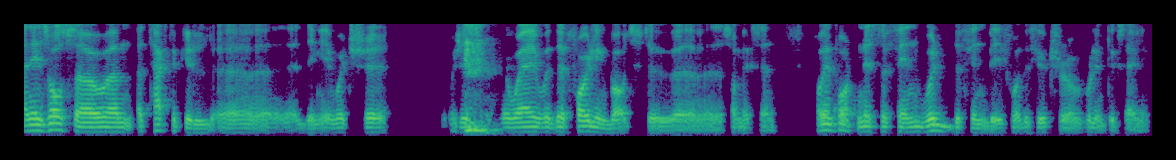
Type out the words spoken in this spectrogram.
And it's also um, a tactical uh, dinghy, which uh, which is away with the foiling boats to uh, some extent. How important is the Finn? Would the Finn be for the future of Olympic sailing?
